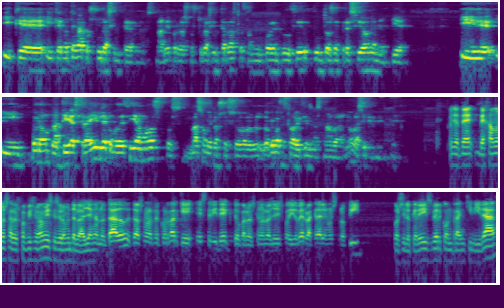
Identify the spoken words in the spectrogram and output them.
y que, y que no tenga costuras internas, ¿vale? Porque las costuras internas pues, también pueden producir puntos de presión en el pie. Y, y, bueno, plantilla extraíble, como decíamos, pues más o menos eso, lo que hemos estado diciendo hasta ahora, ¿no? Básicamente. Pues ya te dejamos a los papis y mamis que seguramente lo hayan anotado. De todas formas, recordar que este directo, para los que no lo hayáis podido ver, va a quedar en nuestro feed, por si lo queréis ver con tranquilidad.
